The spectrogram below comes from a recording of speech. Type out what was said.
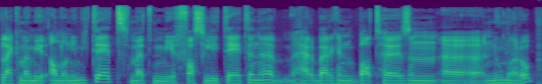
plek met meer anonimiteit, met meer faciliteiten, hè. herbergen, badhuizen, eh, eh, noem maar op.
